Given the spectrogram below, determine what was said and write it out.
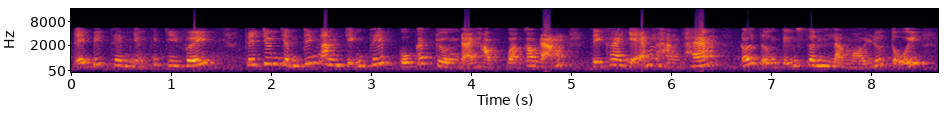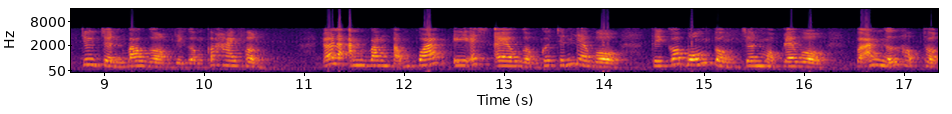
để biết thêm những cái chi phí. Thì chương trình tiếng Anh chuyển tiếp của các trường đại học và cao đẳng thì khai giảng là hàng tháng, đối tượng tuyển sinh là mọi lứa tuổi. Chương trình bao gồm thì gồm có hai phần đó là Anh văn tổng quát ESL gồm có 9 level thì có 4 tuần trên một level. Và Anh ngữ học thuật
